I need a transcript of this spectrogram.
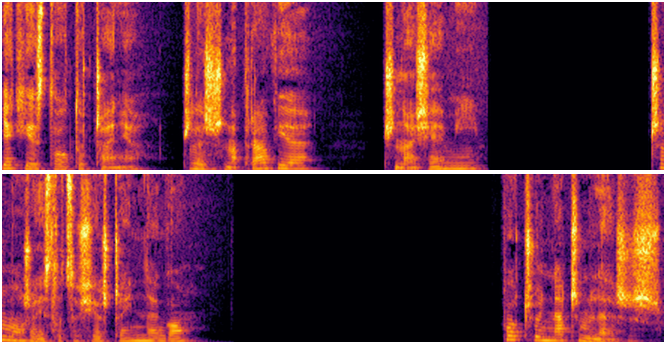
Jakie jest to otoczenie? Czy leżysz na trawie, czy na ziemi? Czy może jest to coś jeszcze innego? Poczuj, na czym leżysz.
